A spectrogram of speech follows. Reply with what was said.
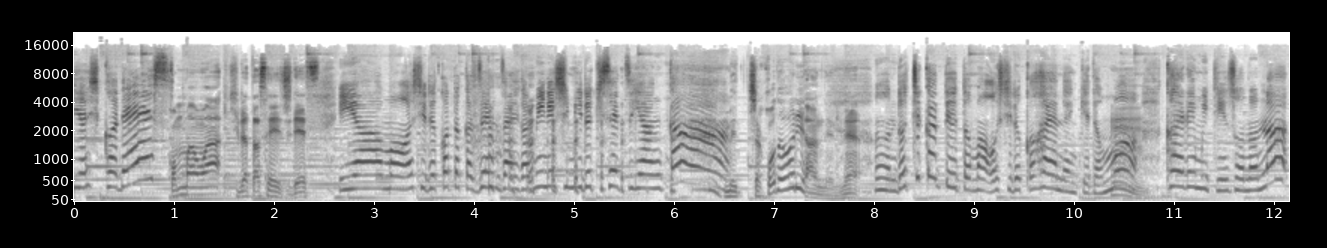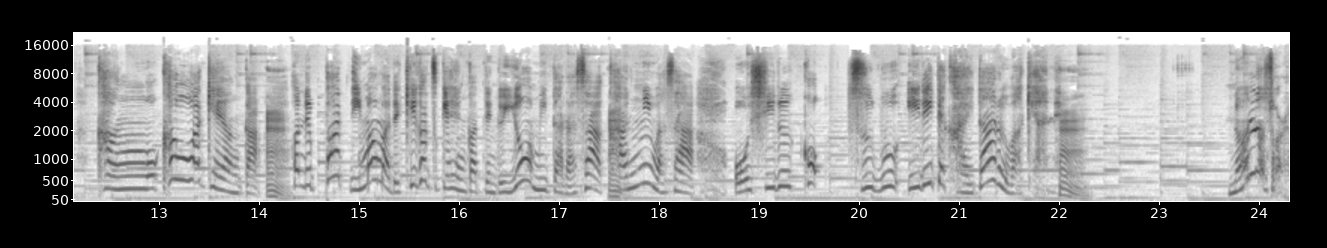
よしこです。こんばんは、平田誠二です。いやーもうおしることかぜんざいが身にしみる季節やんか。めっちゃこだわりあんねんね。うん、どっちかっていうとまあおしるこ派やねんけども、うん帰り道にそのな缶を買うわけやんか、うんほんでパッて今まで気がつけへんかってんけどよう見たらさ缶にはさ「おしるこ粒入り」って書いてあるわけやねうん。んなんなんそれ？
